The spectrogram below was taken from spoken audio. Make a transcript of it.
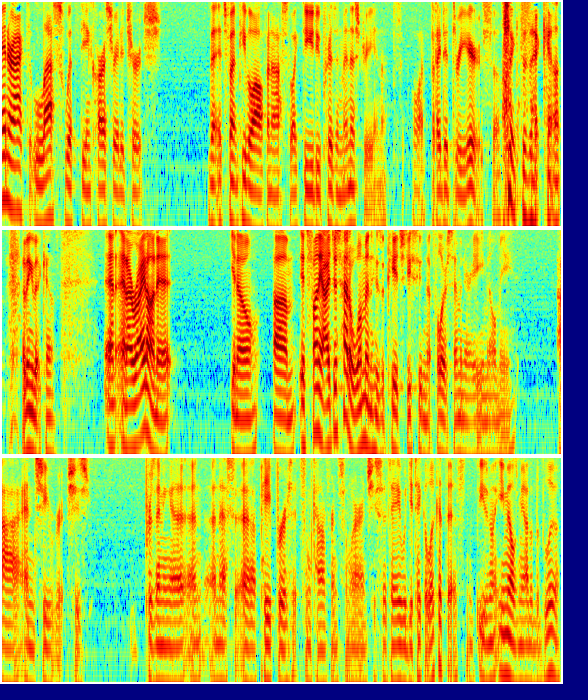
I interact less with the incarcerated church. It's fun. People often ask, like, "Do you do prison ministry?" And I'm like, well, but I did three years, so like, does that count? I think that counts. And and I write on it. You know, um, it's funny. I just had a woman who's a PhD student at Fuller Seminary email me, uh, and she she's presenting a, an, an S, a paper at some conference somewhere, and she said, "Hey, would you take a look at this?" And emails me out of the blue,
